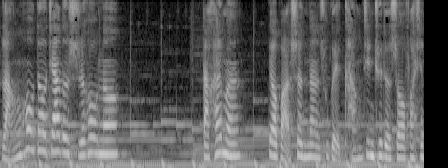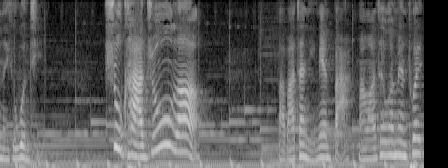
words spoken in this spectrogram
然后到家的时候呢，打开门要把圣诞树给扛进去的时候，发现了一个问题：树卡住了。爸爸在里面拔，妈妈在外面推。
